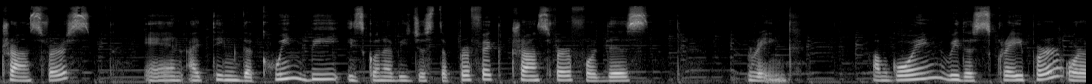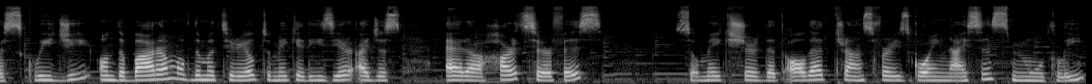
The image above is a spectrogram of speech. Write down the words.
transfers. And I think the queen bee is gonna be just a perfect transfer for this ring I'm going with a scraper or a squeegee on the bottom of the material to make it easier. I just add a hard surface. So make sure that all that transfer is going nice and smoothly.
